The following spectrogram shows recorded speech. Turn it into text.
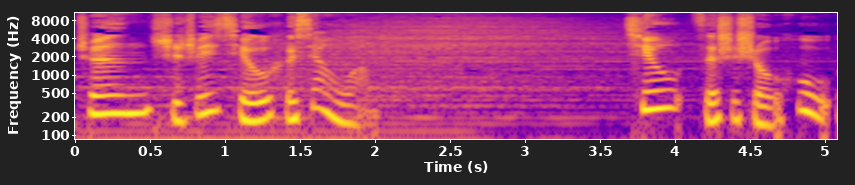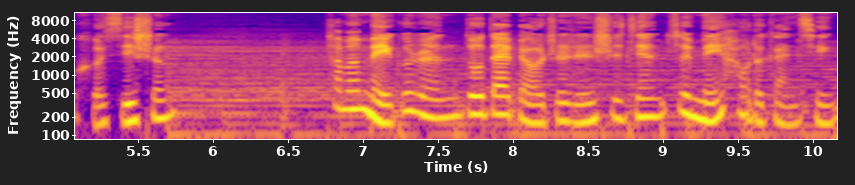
春是追求和向往；秋则是守护和牺牲。他们每个人都代表着人世间最美好的感情，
